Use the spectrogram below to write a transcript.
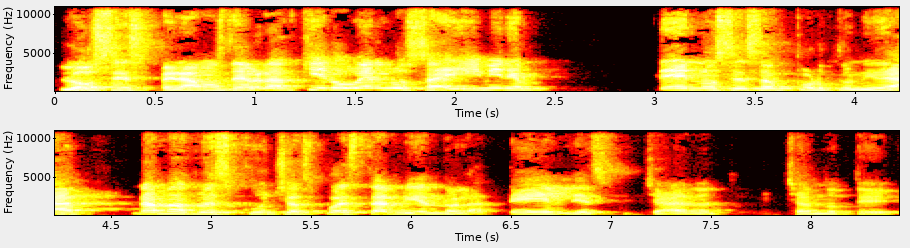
los esperamos. De verdad quiero verlos ahí, miren, denos esa oportunidad. Nada más lo escuchas, puedes estar viendo la tele, escuchando, echándote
